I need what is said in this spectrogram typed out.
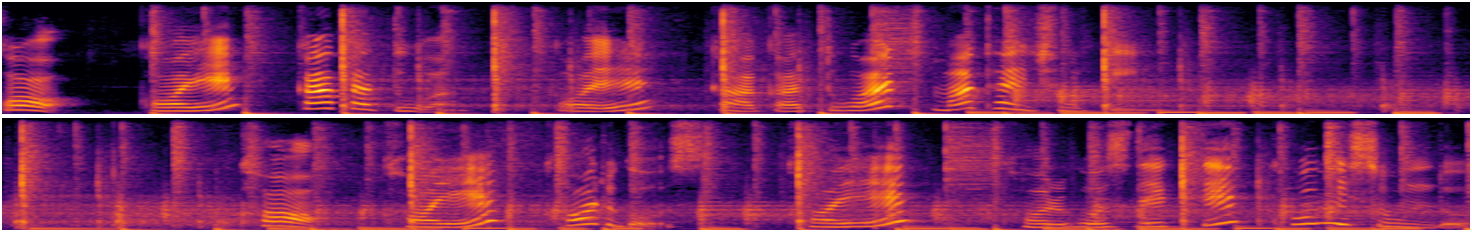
ক কয়ে কাকাতুয়া কয়ে কাকাতুয়ার মাথায় ঝুঁটি খ খয়ে খরগোশ খয়ে খরগোশ দেখতে খুবই সুন্দর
